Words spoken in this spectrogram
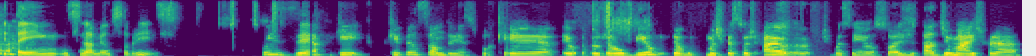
Que tem ensinamento sobre isso. Pois é, fiquei, fiquei pensando nisso, porque eu, eu já ouvi de algumas pessoas, ah, eu, tipo assim, eu sou agitado demais para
